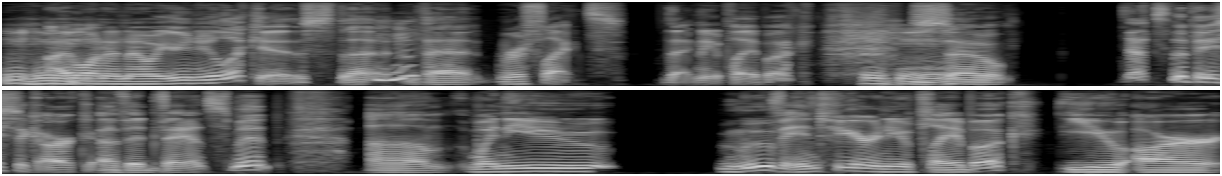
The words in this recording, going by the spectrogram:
mm -hmm. I mm-hmm. want to know what your new look is that mm -hmm. that reflects that new playbook. Mm -hmm. So that's the basic arc of advancement. Um, when you move into your new playbook, you are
